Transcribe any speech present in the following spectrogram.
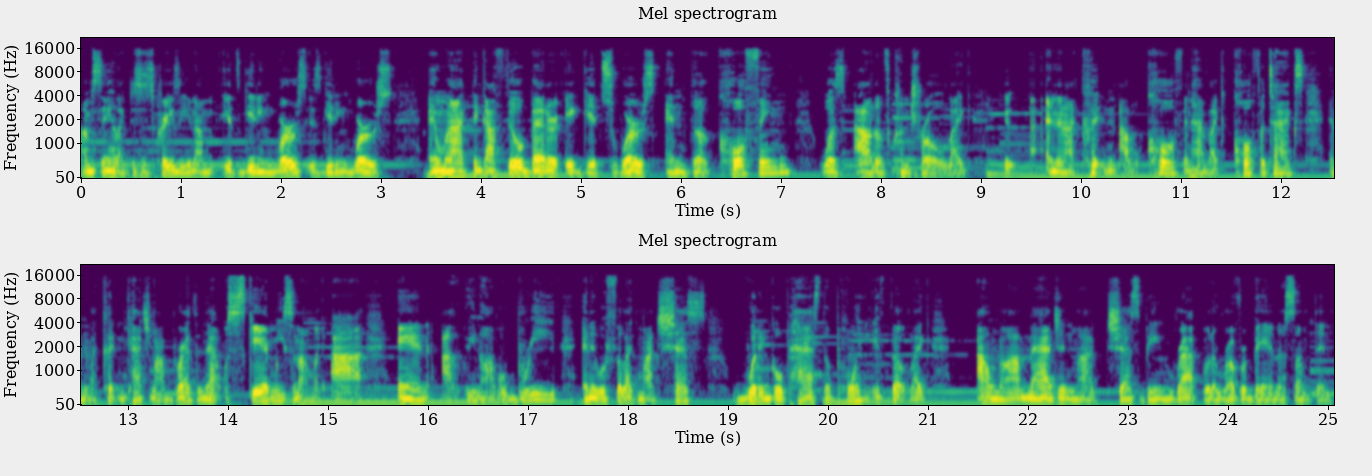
I'm saying like this is crazy and I'm it's getting worse. It's getting worse. And when I think I feel better, it gets worse. And the coughing was out of control. Like, it, and then I couldn't, I would cough and have like cough attacks, and then I couldn't catch my breath, and that would scare me. So I'm like, ah, and I, you know, I would breathe, and it would feel like my chest wouldn't go past the point. It felt like I don't know, I imagine my chest being wrapped with a rubber band or something,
